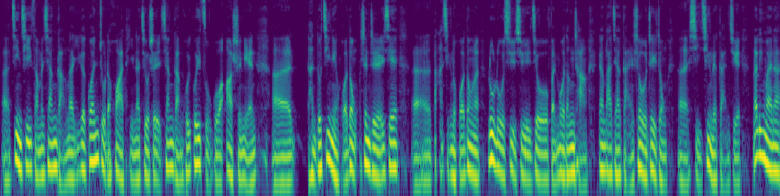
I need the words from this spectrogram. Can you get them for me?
呃，近期咱们香港呢一个关注的话题呢，就是香港回归祖国二十年，呃。很多纪念活动，甚至一些呃大型的活动呢，陆陆续续就粉墨登场，让大家感受这种呃喜庆的感觉。那另外呢，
